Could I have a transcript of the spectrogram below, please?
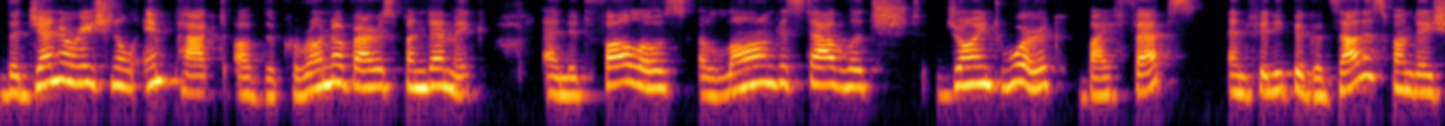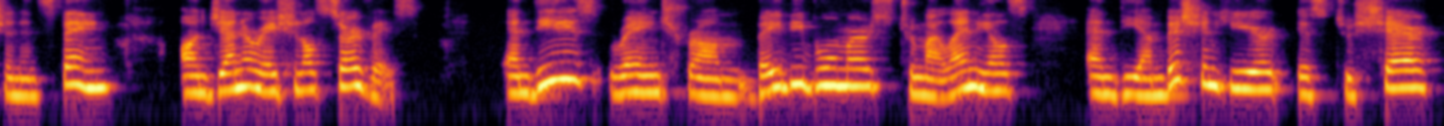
The Generational Impact of the Coronavirus Pandemic and it follows a long established joint work by FEPS and Felipe Gonzalez Foundation in Spain on generational surveys. And these range from baby boomers to millennials. And the ambition here is to share,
